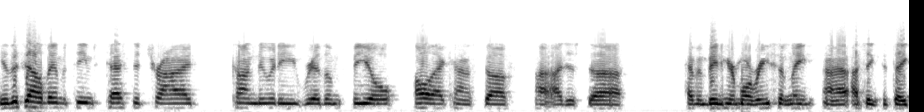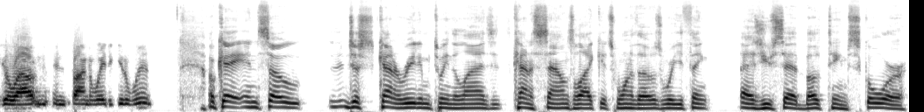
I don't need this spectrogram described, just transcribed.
you know this Alabama team's tested, tried continuity, rhythm, feel, all that kind of stuff. I, I just uh, haven't been here more recently. Uh, I think that they go out and, and find a way to get a win. Okay, and so just kind of reading between the lines, it kind of sounds like it's one of those where you think, as you said, both teams score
